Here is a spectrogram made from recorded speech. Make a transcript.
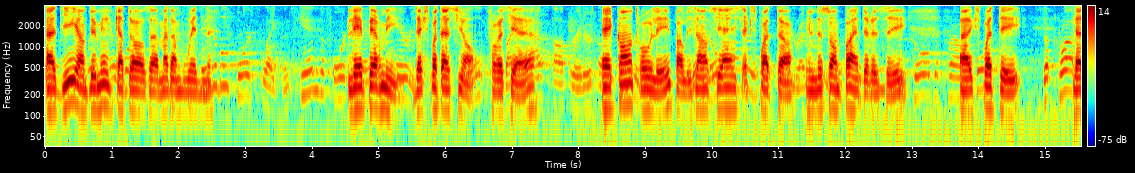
a dit en 2014 à Mme Wynne, les permis d'exploitation forestière est contrôlé par les anciens exploitants. Ils ne sont pas intéressés à exploiter la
